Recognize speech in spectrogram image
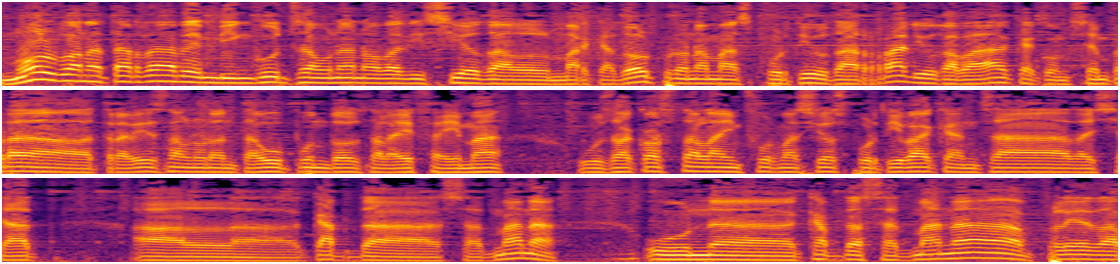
Molt bona tarda, benvinguts a una nova edició del Marcador, el programa esportiu de Ràdio Gavà, que com sempre a través del 91.2 de la FM us acosta la informació esportiva que ens ha deixat el eh, cap de setmana. Un eh, cap de setmana ple de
